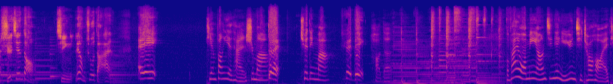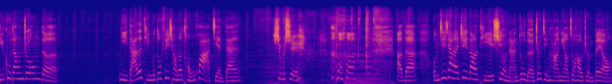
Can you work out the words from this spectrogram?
时间到，请亮出答案。A 天方夜谭是吗？对，确定吗？确定。好的。我发现王明阳今天你运气超好哎，题库当中的你答的题目都非常的童话简单，是不是？好的，我们接下来这道题是有难度的，周景航你要做好准备哦。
